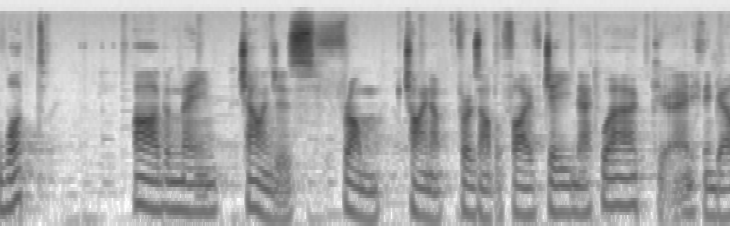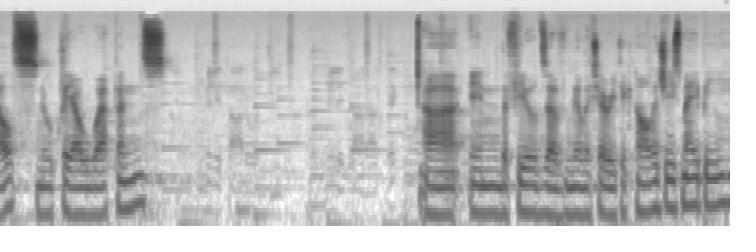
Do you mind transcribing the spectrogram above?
What are the main challenges from China? For example, 5G network, anything else, nuclear weapons? Uh, in the fields of military technologies, maybe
